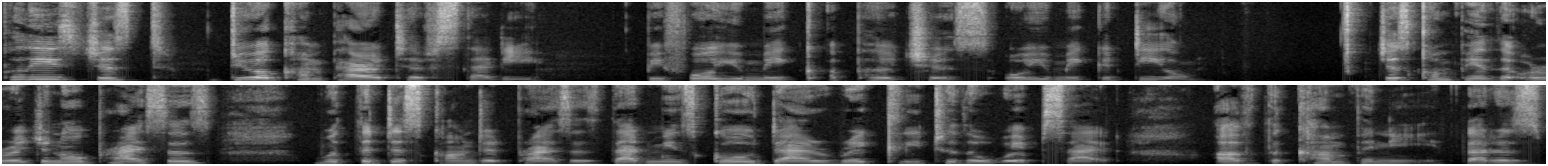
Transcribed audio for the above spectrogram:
please just do a comparative study before you make a purchase or you make a deal. Just compare the original prices with the discounted prices. That means go directly to the website of the company that is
